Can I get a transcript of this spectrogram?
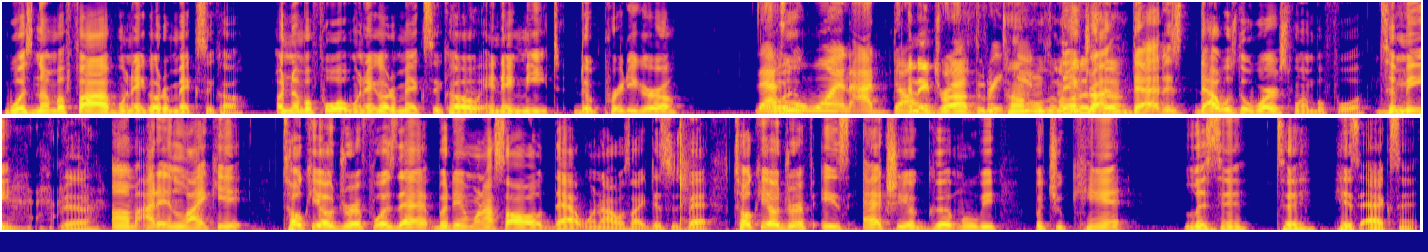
was number five when they go to Mexico. Or number four when they go to Mexico and they meet the pretty girl. That's Oh. the one I don't. And they drive through the tunnels and all They that drive stuff. that is that was the worst one before. To me. yeah. Um, I didn't like it. Tokyo Drift was that, but then when I saw that one, I was like, this is bad. Tokyo Drift is actually a good movie, but you can't listen to his accent.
